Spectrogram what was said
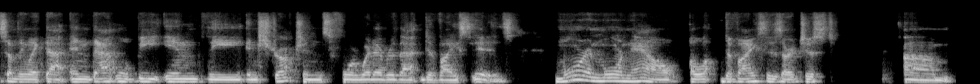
something like that. And that will be in the instructions for whatever that device is. More and more now, devices are just, um,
